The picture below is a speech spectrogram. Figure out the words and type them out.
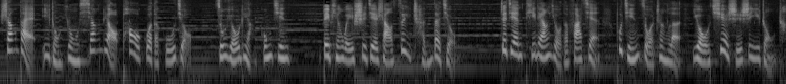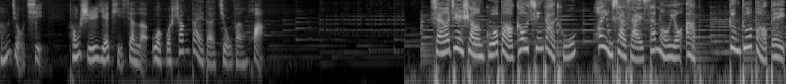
商代一种用香料泡过的古酒，足有两公斤，被评为世界上最沉的酒。这件提梁釉的发现，不仅佐证了釉确实是一种盛酒器，同时也体现了我国商代的酒文化。想要鉴赏国宝高清大图，欢迎下载三毛游 App，更多宝贝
